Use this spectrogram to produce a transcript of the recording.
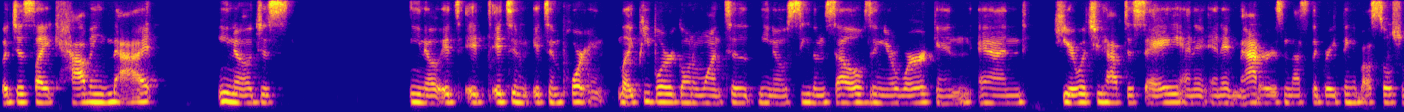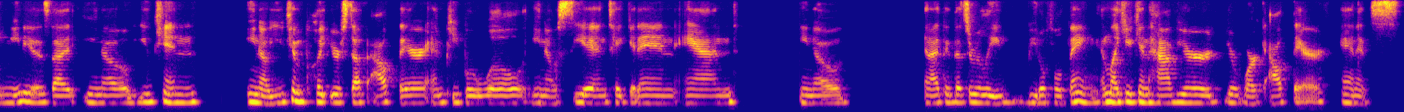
but just like having that you know just you know it's it, it's it's important like people are going to want to you know see themselves in your work and and hear what you have to say and it, and it matters and that's the great thing about social media is that you know you can you know, you can put your stuff out there and people will, you know, see it and take it in and, you know, and I think that's a really beautiful thing. And like you can have your your work out there and it's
